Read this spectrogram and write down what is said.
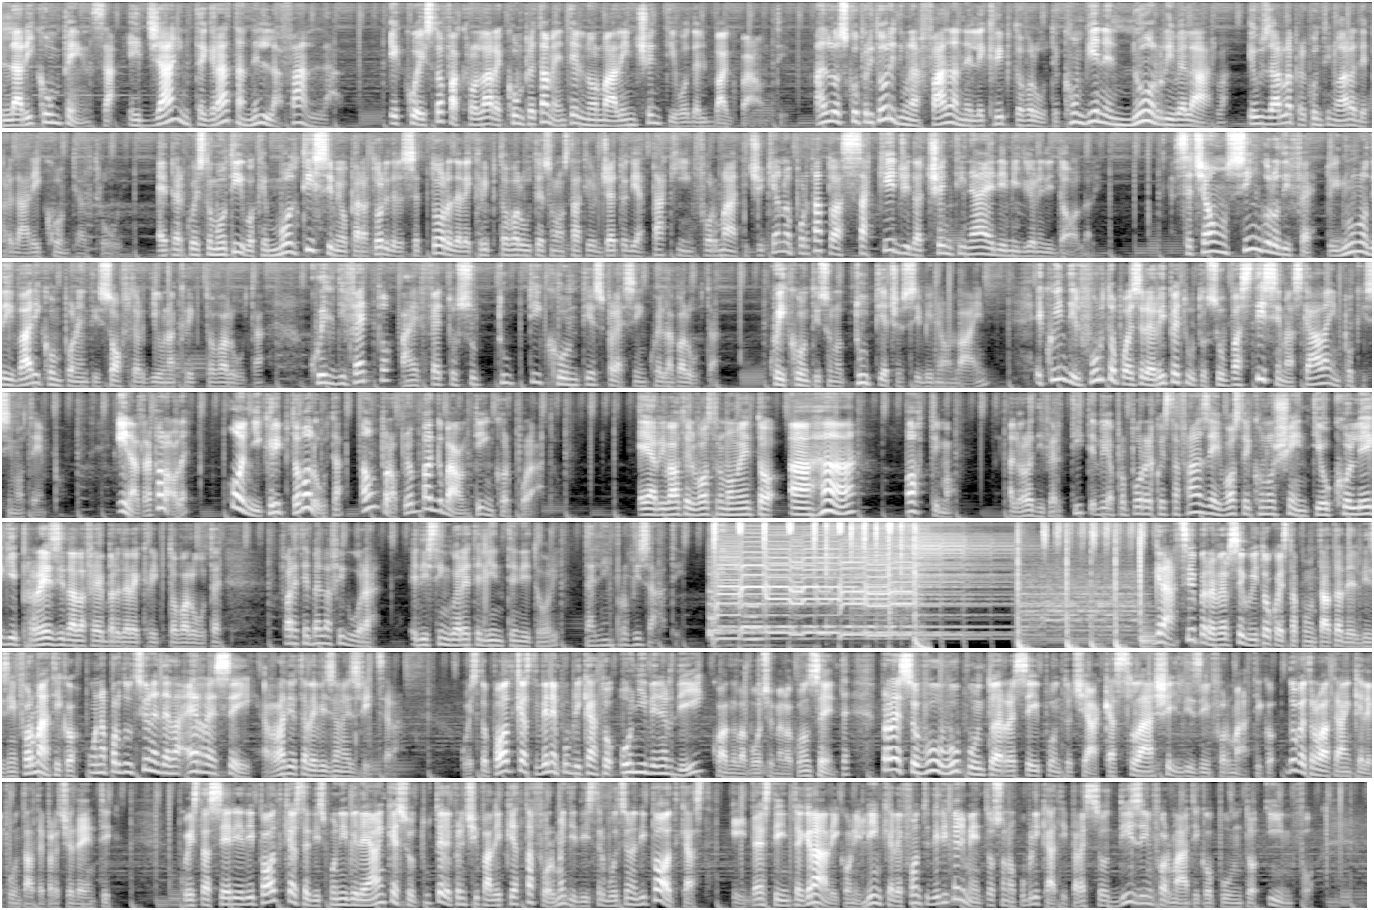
La ricompensa è già integrata nella falla e questo fa crollare completamente il normale incentivo del bug bounty. Allo scopritore di una falla nelle criptovalute conviene non rivelarla e usarla per continuare a depredare i conti altrui. È per questo motivo che moltissimi operatori del settore delle criptovalute sono stati oggetto di attacchi informatici che hanno portato a saccheggi da centinaia di milioni di dollari. Se c'è un singolo difetto in uno dei vari componenti software di una criptovaluta, quel difetto ha effetto su tutti i conti espressi in quella valuta. Quei conti sono tutti accessibili online e quindi il furto può essere ripetuto su vastissima scala in pochissimo tempo. In altre parole, ogni criptovaluta ha un proprio bug bounty incorporato. È arrivato il vostro momento aha? Ottimo! Allora divertitevi a proporre questa frase ai vostri conoscenti o colleghi presi dalla febbre delle criptovalute. Farete bella figura e distinguerete gli intenditori dagli improvvisati. Grazie per aver seguito questa puntata del Disinformatico, una produzione della RSI, Radio Televisione Svizzera. Questo podcast viene pubblicato ogni venerdì, quando la voce me lo consente, presso www.rsi.ch slash il disinformatico, dove trovate anche le puntate precedenti. Questa serie di podcast è disponibile anche su tutte le principali piattaforme di distribuzione di podcast i testi integrali con i link e le fonti di riferimento sono pubblicati presso disinformatico.info.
